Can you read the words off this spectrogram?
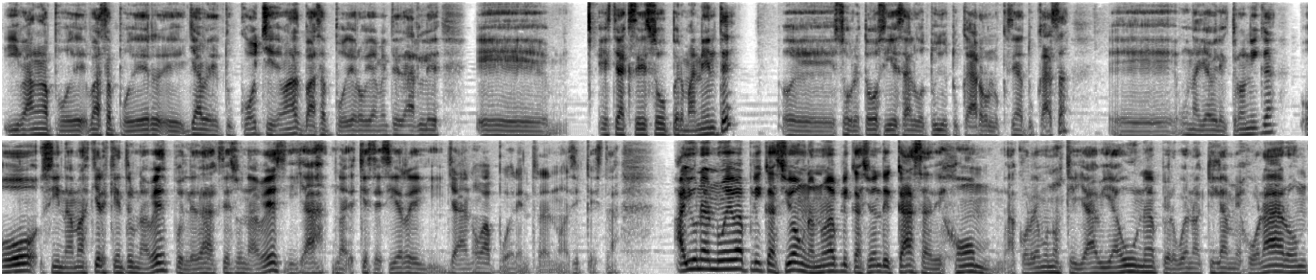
y van a poder, vas a poder, eh, llave de tu coche y demás, vas a poder obviamente darle este acceso permanente eh, sobre todo si es algo tuyo, tu carro, lo que sea, tu casa, eh, una llave electrónica. O si nada más quieres que entre una vez, pues le das acceso una vez y ya, una vez que se cierre ya no va a poder entrar, ¿no? Así que está, hay una nueva aplicación, una nueva aplicación de casa, de home. Acordémonos que ya había una, pero bueno, aquí la mejoraron,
